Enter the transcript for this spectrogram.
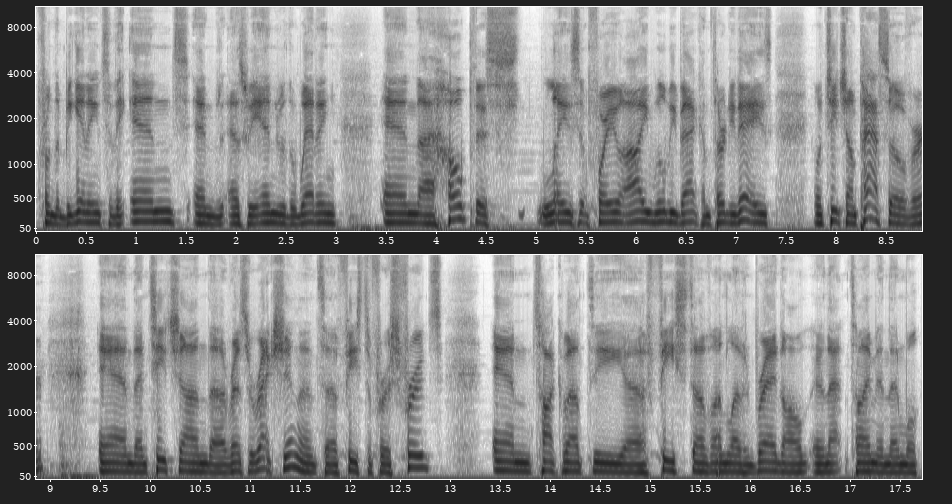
from the beginning to the end, and as we end with the wedding. And I hope this lays it for you. I will be back in 30 days. We'll teach on Passover and then teach on the resurrection. and It's a feast of first fruits and talk about the uh, feast of unleavened bread all in that time. And then we'll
